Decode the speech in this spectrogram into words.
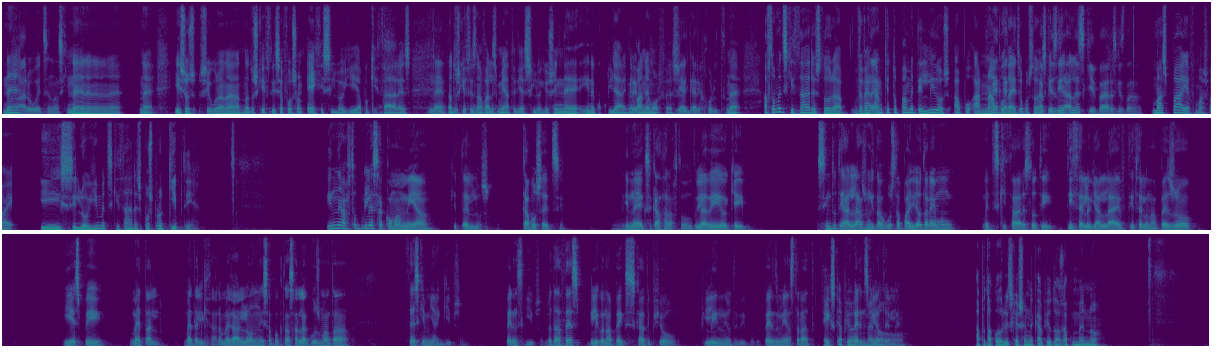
Ναι, Arrow έτσι ένα σχέδιο. ναι, ναι, ναι, ναι. Ναι. Ίσως σίγουρα να, να το σκεφτείς εφόσον έχει συλλογή από κιθάρες, Ναι, να το σκεφτείς να βάλεις μια τέτοια συλλογή. Όσο Είναι, είναι κουκλιά, είναι Πρέπει. πανέμορφες. μια Gary Holt. Ναι. Αυτό με τις κιθάρες τώρα, βέβαια Ναι. αν και το πάμε τελείως από ανάποδα έτσι όπως το είχα Από τις σκεφτεί, αλλά γάτες κιθάρες και στα... μας πάει αφού μας πάει. Η συλλογή με τις κιθάρες πώς προκύπτει; Είναι αυτό που λες ακόμα μία και τέλος. Κάπως έτσι. Είναι ξεκάθαρο αυτό. Δηλαδή, ok, okay, σύντομα ότι αλλάζουν και τα γούστα. Παλιότερα ήμουν με τις κιθάρες το ότι τι θέλω για live, τι θέλω να παίζω. ESP, metal, metal κιθάρα. Μεγαλώνεις, αποκτάς άλλα ακούσματα, θες και μια Gibson. Παίρνεις την Gibson. Μετά θες λίγο να παίξεις κάτι πιο clean ή οτιδήποτε. Παίρνεις μια Strat. Έχεις κάποιο Παίρνεις μια αγαπημένο... τέλεια. Από τα κορίτσια σου είναι κάποιο το αγαπημένο;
